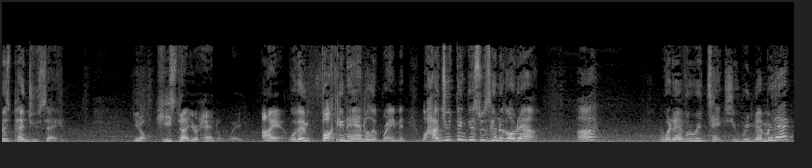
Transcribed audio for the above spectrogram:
does Pendrew say? You know, he's not your handle, Wei. I am. Well, then fucking handle it, Raymond. Well, how'd you think this was gonna go down? Huh? Whatever it takes. You remember that?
